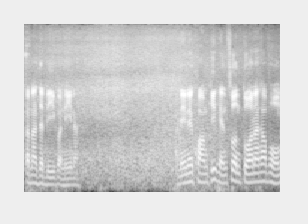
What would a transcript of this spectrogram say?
ก็น่าจะดีกว่านี้นะ อันนี้ในความคิดเห็นส่วนตัวนะครับผม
